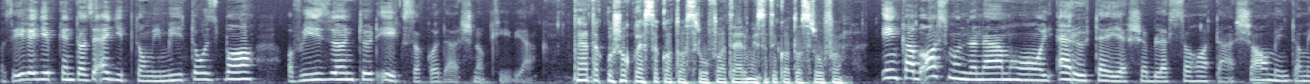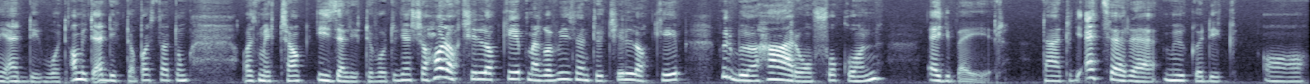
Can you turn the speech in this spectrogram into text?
Az ég egyébként az egyiptomi mítoszba a vízöntőt égszakadásnak hívják. Tehát akkor sok lesz a katasztrófa, a természeti katasztrófa. Inkább azt mondanám, hogy erőteljesebb lesz a hatása, mint ami eddig volt. Amit eddig tapasztaltunk, az még csak ízelítő volt. Ugyanis a halak csillagkép, meg a vízöntő csillagkép kb. három fokon egybeér. Tehát, hogy egyszerre működik a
